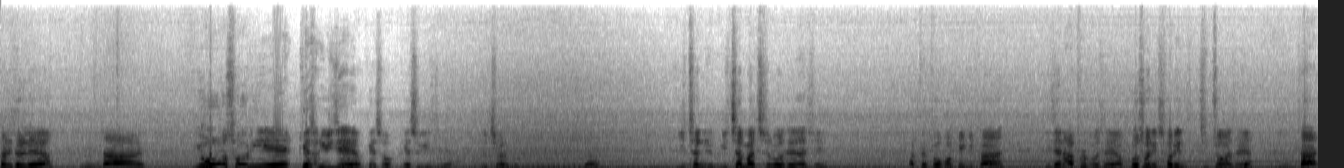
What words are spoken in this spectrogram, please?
소리 들려요? 네. 자, 요 소리에 계속 유지해요. 계속, 계속 유지해요. 놓지 말고. 자, 2000, 2000 맞춰보세요, 다시. 앞에 보고 계기판. 이제는 앞을 보세요. 그 소리, 소리 집중하세요. 자,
